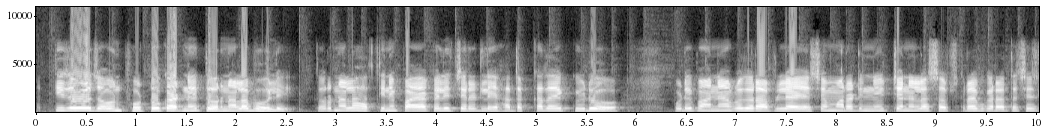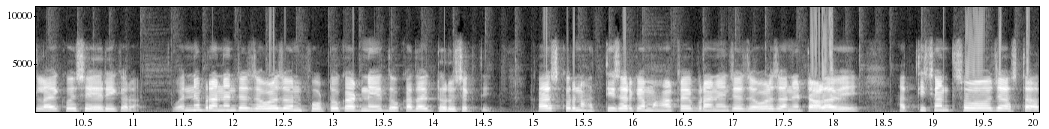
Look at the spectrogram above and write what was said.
हत्तीजवळ जाऊन फोटो काढणे तरुणाला भोवले. तरुणाला हत्तीने पायाखाली चिरडले. हा धक्कादायक व्हिडिओ पुढे पाहण्याअगोदर आपल्या एस एम मराठी न्यूज चॅनलला सबस्क्राईब करा तसेच लाईक व शेअरही करा. वन्य प्राण्यांच्या जवळ जाऊन फोटो काढणे धोकादायक ठरू शकते. खास करून हत्तीसारख्या महाकाय प्राण्यांच्या जवळ जाणे टाळावे. हत्ती शांत स्वभावाचे असतात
